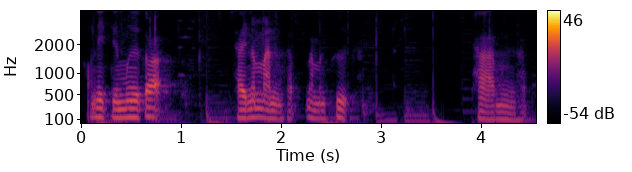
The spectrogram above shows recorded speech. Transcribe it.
เอานิดในมือก็ใช้น้ำมันครับ น้ำมันพืช ทามือครับ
